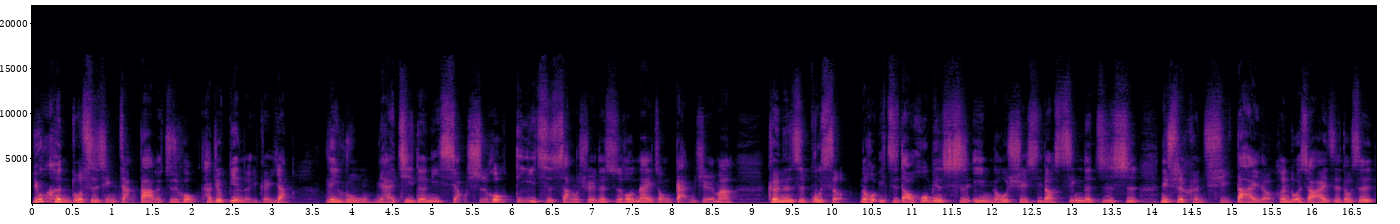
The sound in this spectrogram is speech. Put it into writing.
有很多事情长大了之后，它就变了一个样。例如，你还记得你小时候第一次上学的时候那一种感觉吗？可能是不舍，然后一直到后面适应，然后学习到新的知识，你是很期待的。很多小孩子都是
